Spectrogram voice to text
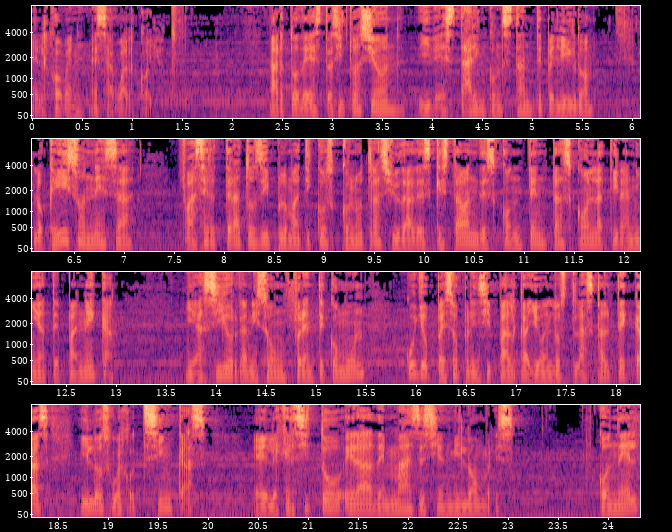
el joven Nezahualcóyotl. Harto de esta situación y de estar en constante peligro, lo que hizo Neza fue hacer tratos diplomáticos con otras ciudades que estaban descontentas con la tiranía tepaneca, y así organizó un frente común cuyo peso principal cayó en los tlaxcaltecas y los huejotzincas. El ejército era de más de 100.000 hombres. Con él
